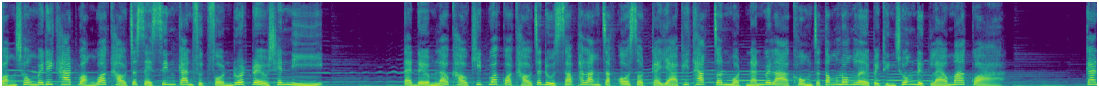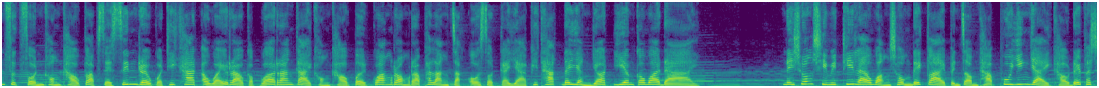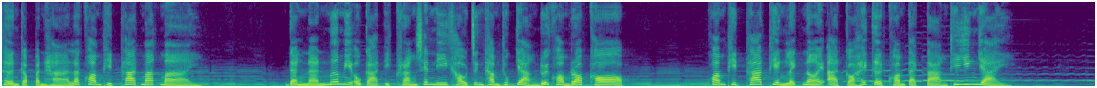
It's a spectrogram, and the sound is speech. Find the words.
หวังชงไม่ได้คาดหวังว่าเขาจะเสร็จสิ้นการฝึกฝนรวดเร็วเช่นนี้ แต่เดิมแล้วเขาคิดว่ากว่าเขาจะดูดซับพลังจากโอสถกายาพิทักษ์จนหมดนั้นเวลาคงจะต้องล่วงเลยไปถึงช่วงดึกแล้วมากกว่า การฝึกฝนของเขากลับเสร็จสิ้นเร็วกว่าที่คาดเอาไว้ราวกับว่าร่างกายของเขาเปิดกว้างรองรับพลังจากโอสถกายาพิทักษ์ได้อย่างยอดเยี่ยมก็ว่าได้ ในช่วงชีวิตที่แล้วหวังชงได้กลายเป็นจอมทัพผู้ยิ่งใหญ่เขาได้เผชิญกับปัญหาและความผิดพลาดมากมาย ดังนั้นเมื่อมีโอกาสอีกครั้งเช่นนี้เขาจึงทำทุกอย่างด้วยความรอบคอบ ความผิดพลาดเพียงเล็กน้อยอาจก่อให้เกิดความแตกต่างที่ยิ่งใหญ่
